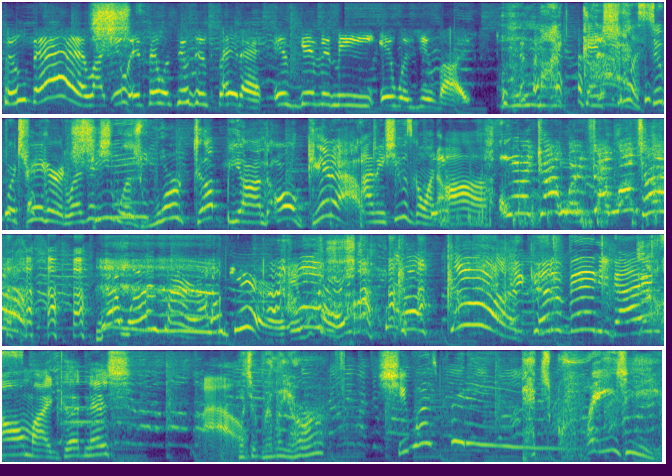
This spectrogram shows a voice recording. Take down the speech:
too bad. Like, it, if it was you, just say that. It's giving me, it was you guys. Oh my God! And she was super triggered, wasn't she? She was worked up beyond all get out. I mean, she was going oh, off. oh my God! What if that was her? That was her. I don't care. It was oh her. oh my God! It could have been, you guys. Oh my goodness! Wow. Was it really her? She was pretty. That's crazy.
